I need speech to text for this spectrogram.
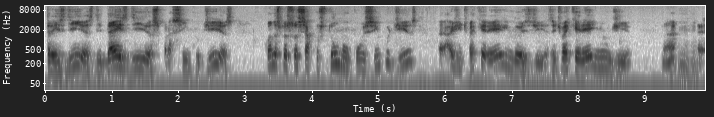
três dias, de dez dias para cinco dias, quando as pessoas se acostumam com os cinco dias, é, a gente vai querer em dois dias, a gente vai querer em um dia. Né? Uhum. É,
